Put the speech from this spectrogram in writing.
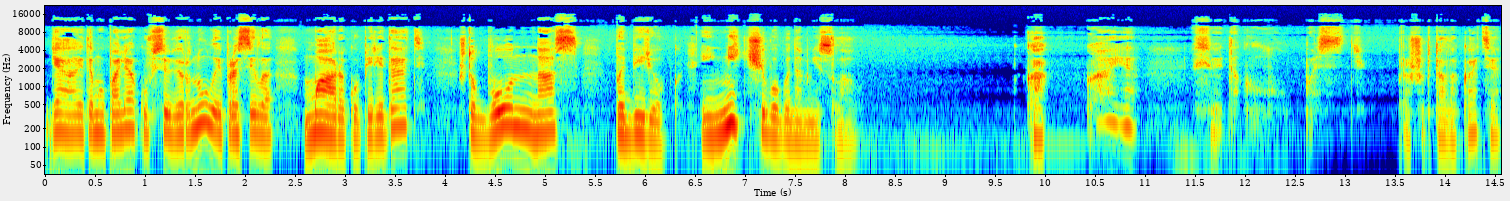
Я этому поляку все вернула и просила Мароку передать, чтобы он нас поберег и ничего бы нам не слал. «Какая все это глупость!» — прошептала Катя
